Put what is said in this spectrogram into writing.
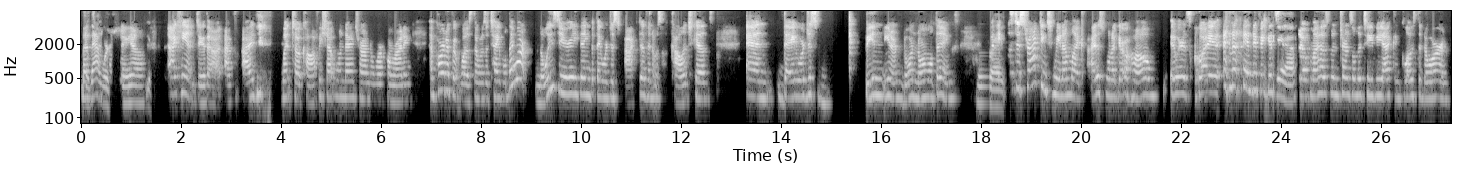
That's so that works. Yeah. yeah. I can't do that. I've I went to a coffee shop one day trying to work on writing, and part of it was there was a table. They weren't noisy or anything, but they were just active, and it was college kids, and they were just being, you know, doing normal things. Right. It's distracting to me, and I'm like, I just want to go home where it's quiet. And, and if it gets, yeah, you know, if my husband turns on the TV, I can close the door and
